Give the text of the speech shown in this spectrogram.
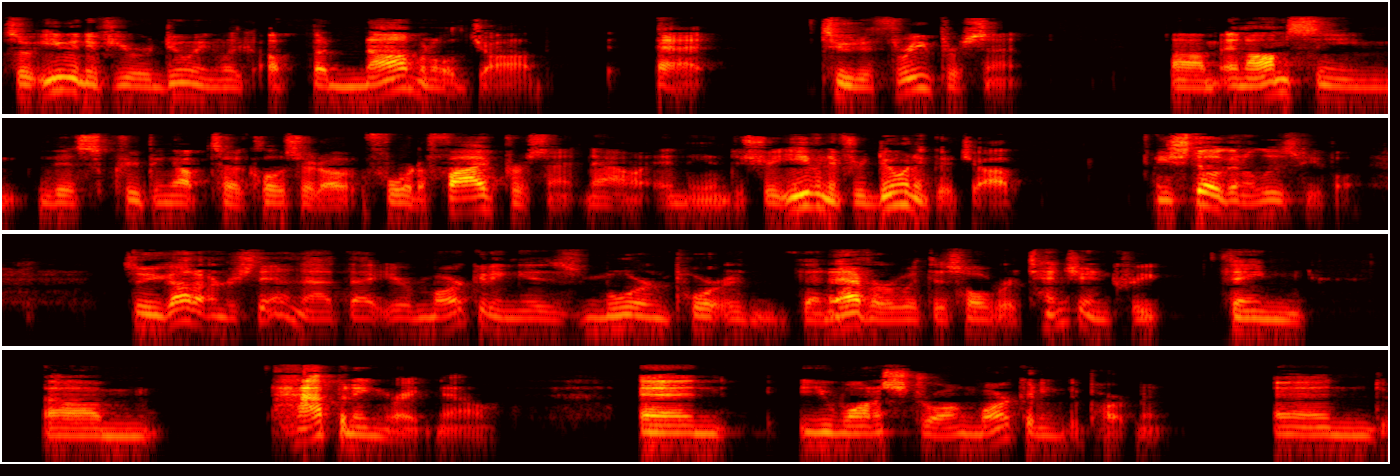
So even if you were doing like a phenomenal job at two to 3%, um, and I'm seeing this creeping up to closer to four to five percent now in the industry. Even if you're doing a good job, you're still going to lose people. So you got to understand that that your marketing is more important than ever with this whole retention creep thing um, happening right now, and you want a strong marketing department. And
